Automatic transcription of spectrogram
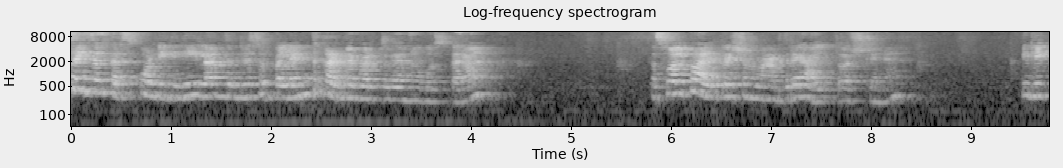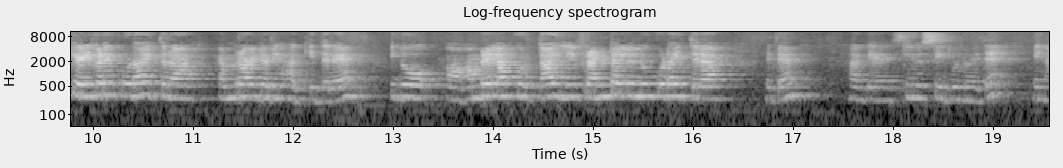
ಸೈಜ್ ಅಲ್ಲಿ ತರಿಸ್ಕೊಂಡಿದೀನಿ ಇಲ್ಲ ಅಂತಂದ್ರೆ ಸ್ವಲ್ಪ ಲೆಂತ್ ಕಡಿಮೆ ಬರ್ತದೆ ಅನ್ನೋಗೋಸ್ಕರ. ಸ್ವಲ್ಪ ಅಲ್ಟ್ರೇಷನ್ ಮಾಡಿದ್ರೆ ಆಯ್ತು ಅಷ್ಟೇನೆ. ಇಲ್ಲಿ ಕೆಳಗಡೆ ಕೂಡ ಈ ತರ ಎಂಬ್ರಾಯ್ಡರಿ ಹಾಕಿದ್ದಾರೆ. ಇದು ಅಂಬ್ರೆಲಾ ಕುರ್ತಾ, ಇಲ್ಲಿ ಫ್ರಂಟ್ ಅಲ್ಲೂ ಕೂಡ ಈ ತರ ಇದೆ. ಹಾಗೆ ಸ್ಲೀವ್ಸ್ ಇದೆ, ಇನ್ನ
